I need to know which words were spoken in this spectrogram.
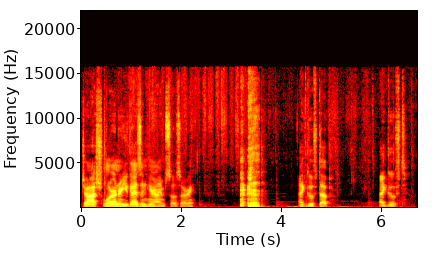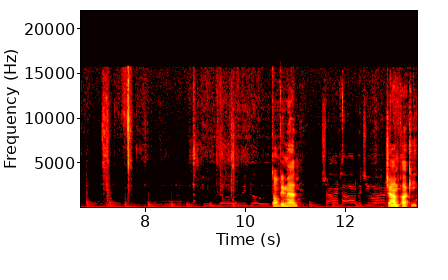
Josh, Lauren, are you guys in here? I'm so sorry. I goofed up. I goofed. Don't be mad. John Pucky.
